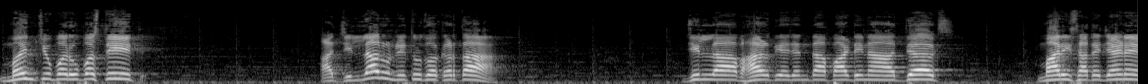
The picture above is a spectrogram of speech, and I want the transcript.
મંચ ઉપર ઉપસ્થિત આ જિલ્લાનું નેતૃત્વ કરતા જિલ્લા ભારતીય જનતા પાર્ટીના અધ્યક્ષ મારી સાથે જેણે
